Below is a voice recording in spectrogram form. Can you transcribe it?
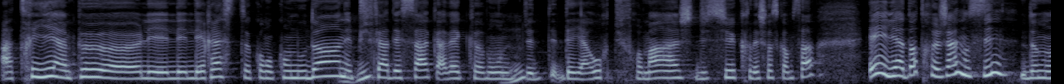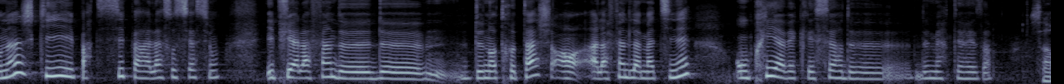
à trier un peu euh, les, les, restes qu'on nous donne et puis mhm. faire des sacs avec euh, mhm. des yaourts, du fromage, du sucre, des choses comme ça. Et il y a d'autres jeunes aussi de mon âge qui participent à l'association. Et puis à la fin de, de, notre tâche, à la fin de la matinée, on prie avec les sœurs de, de Mère Teresa. Ça,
